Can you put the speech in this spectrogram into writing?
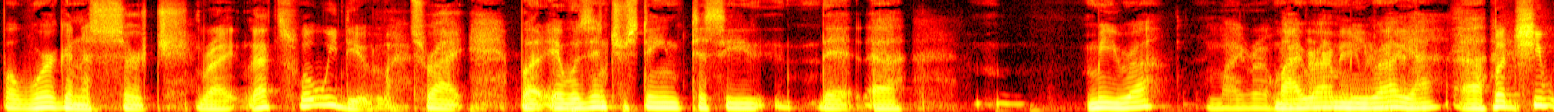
but we're gonna search. Right. That's what we do. That's right. But it was interesting to see that uh, Mira, Myra. Myra, Mira, yeah. Uh, But she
